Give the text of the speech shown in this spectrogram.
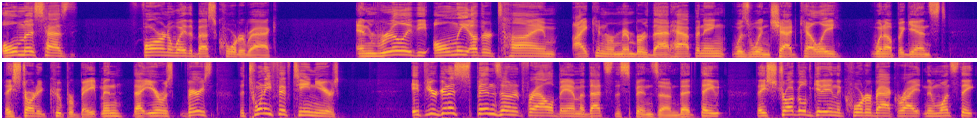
Ole Miss has far and away the best quarterback. And really, the only other time I can remember that happening was when Chad Kelly went up against, they started Cooper Bateman. That year was very, the 2015 years, if you're going to spin zone it for Alabama, that's the spin zone. That they, they struggled getting the quarterback right. And then once they,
